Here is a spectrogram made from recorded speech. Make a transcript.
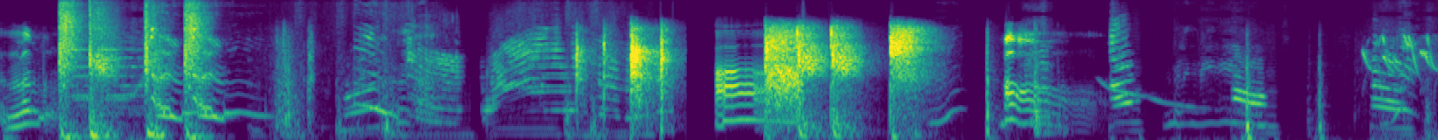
Ah. Oh. oh.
